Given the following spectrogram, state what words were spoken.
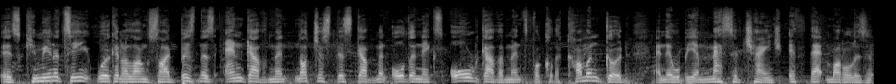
is community working alongside business and government, not just this government or the next, all governments for the common good, and there will be a massive change if that model is uh,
